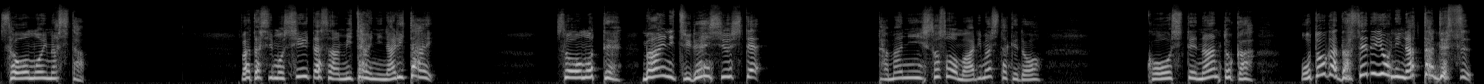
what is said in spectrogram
う。そう思いました。私もシータさんみたいになりたい。そう思って毎日練習してたまに粗相もありましたけどこうしてなんとか音が出せるようになったんです。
